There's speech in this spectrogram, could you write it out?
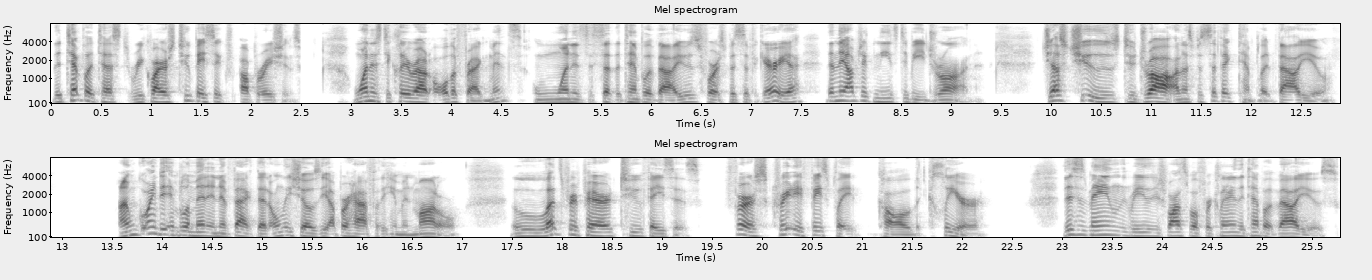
The template test requires two basic operations. One is to clear out all the fragments, one is to set the template values for a specific area, then the object needs to be drawn. Just choose to draw on a specific template value. I'm going to implement an effect that only shows the upper half of the human model. Let's prepare two faces. First, create a faceplate called clear. This is mainly responsible for clearing the template values.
